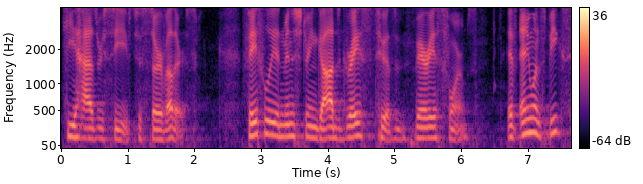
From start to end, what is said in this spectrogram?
he has received to serve others, faithfully administering God's grace to its various forms. If anyone speaks,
